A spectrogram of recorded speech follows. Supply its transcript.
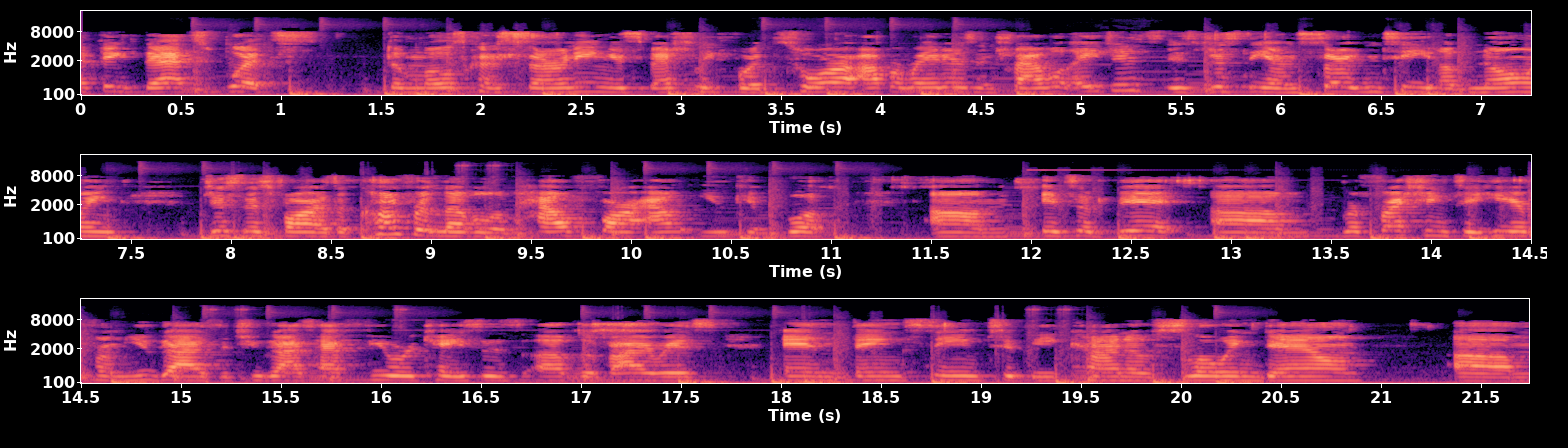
I think that's what's the most concerning, especially for tour operators and travel agents, is just the uncertainty of knowing just as far as a comfort level of how far out you can book. Um, it's a bit um, refreshing to hear from you guys that you guys have fewer cases of the virus and things seem to be kind of slowing down um,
